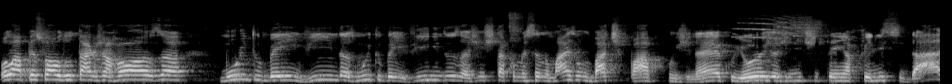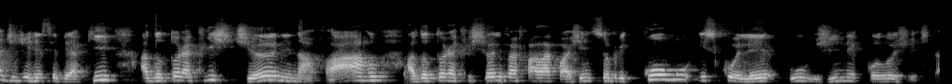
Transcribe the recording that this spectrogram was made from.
Olá, pessoal do Tarja Rosa, muito bem-vindas, muito bem-vindos. A gente está começando mais um bate-papo com o Gineco e hoje a gente tem a felicidade de receber aqui a doutora Cristiane Navarro. A doutora Cristiane vai falar com a gente sobre como escolher o ginecologista.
